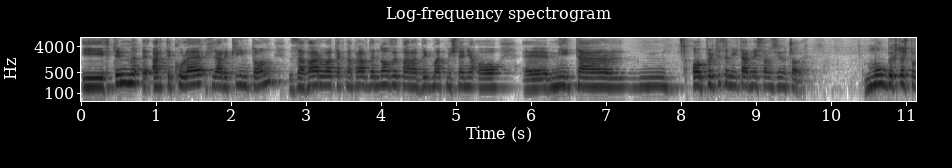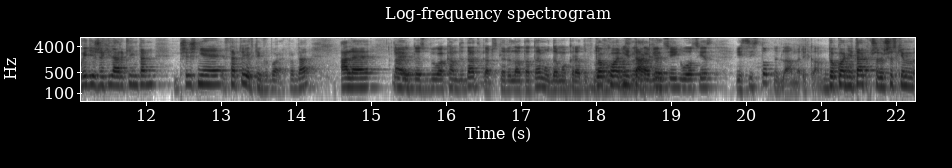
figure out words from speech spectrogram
I w tym artykule Hillary Clinton zawarła tak naprawdę nowy paradygmat myślenia o, e, militar, o polityce militarnej Stanów Zjednoczonych. Mógłby ktoś powiedzieć, że Hillary Clinton przecież nie startuje w tych wyborach, prawda? Ale Ale to jest była kandydatka 4 lata temu demokratów na Dokładnie tak. więc jej głos jest, jest istotny dla Amerykanów. Dokładnie tak. Przede wszystkim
